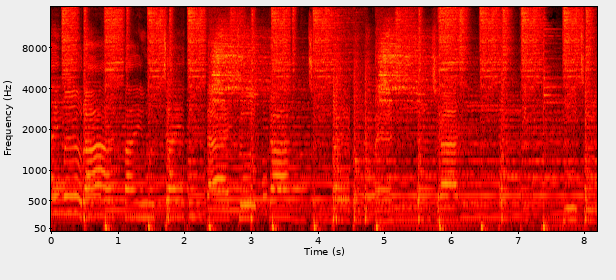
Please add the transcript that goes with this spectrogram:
ยเมื่อรักไปหัวใจต้องแตกทุกครั้งทำไมต้องเป็นฉันผู้ถูก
